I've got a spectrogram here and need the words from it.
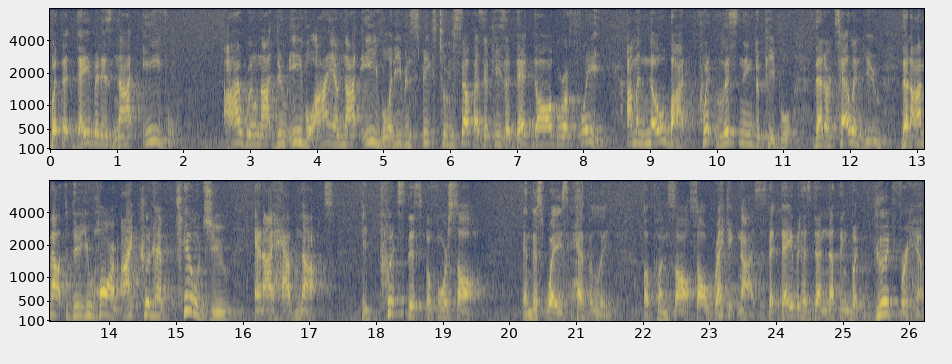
but that David is not evil. I will not do evil. I am not evil, and even speaks to himself as if he's a dead dog or a flea. I'm a nobody. Quit listening to people that are telling you that I'm out to do you harm. I could have killed you, and I have not. He puts this before Saul, and this weighs heavily upon Saul. Saul recognizes that David has done nothing but good for him,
